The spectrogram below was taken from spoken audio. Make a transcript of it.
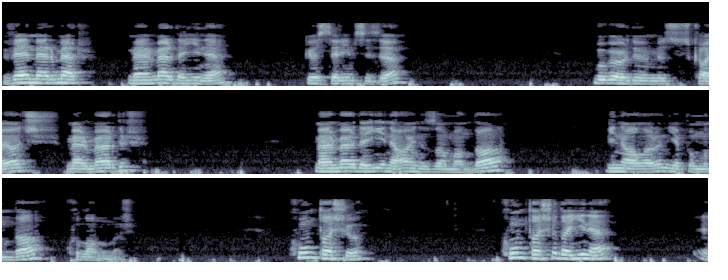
Ve mermer, mermer de yine göstereyim size. Bu gördüğümüz kayaç mermerdir. Mermer de yine aynı zamanda binaların yapımında kullanılır. Kum taşı, kum taşı da yine e,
